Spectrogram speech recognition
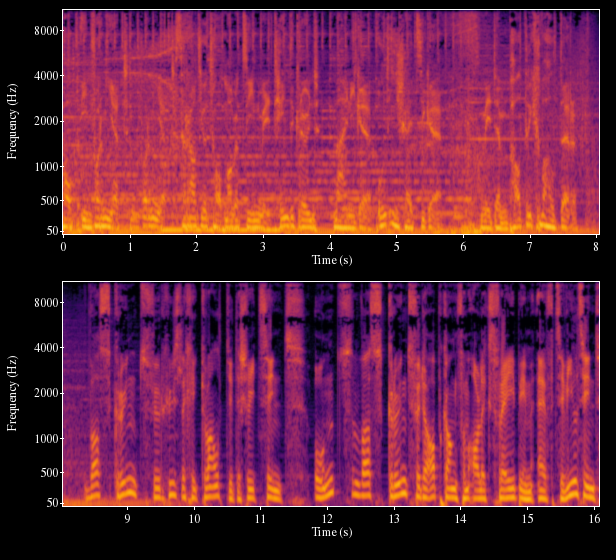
Top informiert. Das Radio Top Magazin mit Hintergrund, Meinungen und Einschätzungen mit dem Patrick Walter. Was Gründe für häusliche Gewalt in der Schweiz sind und was Gründe für den Abgang von Alex Frey beim FC Wil sind,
